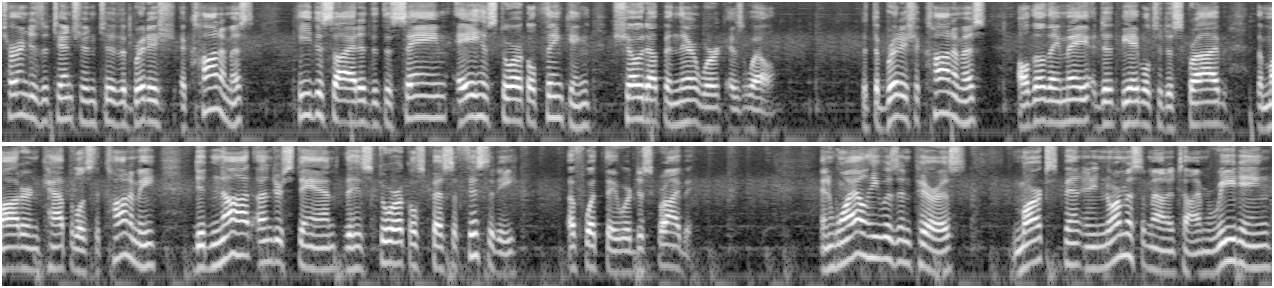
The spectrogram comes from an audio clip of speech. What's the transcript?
turned his attention to the British economists, he decided that the same ahistorical thinking showed up in their work as well. That the British economists, although they may be able to describe the modern capitalist economy, did not understand the historical specificity of what they were describing. And while he was in Paris, Marx spent an enormous amount of time reading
